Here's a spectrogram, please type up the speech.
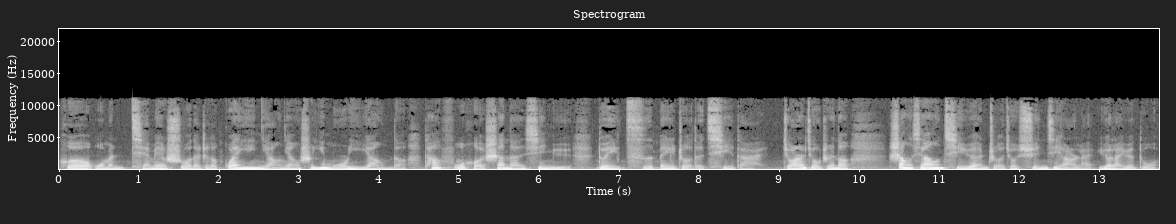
和我们前面说的这个观音娘娘是一模一样的，它符合善男信女对慈悲者的期待。久而久之呢。上香祈愿者就寻迹而来，越来越多，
